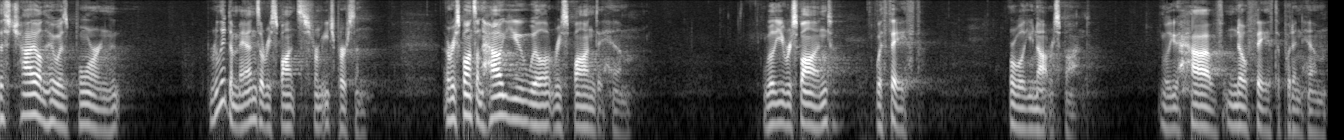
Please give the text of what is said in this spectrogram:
This child who was born really demands a response from each person, a response on how you will respond to him. Will you respond with faith, or will you not respond? Will you have no faith to put in Him?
